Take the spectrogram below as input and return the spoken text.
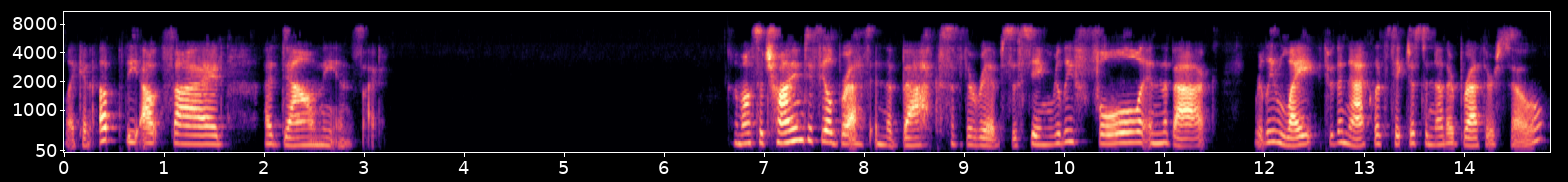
Like an up the outside, a down the inside. I'm also trying to feel breath in the backs of the ribs. So staying really full in the back, really light through the neck. Let's take just another breath or so.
